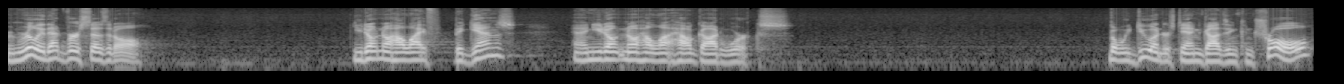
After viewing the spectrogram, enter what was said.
And really, that verse says it all. You don't know how life begins, and you don't know how, how God works. But we do understand God's in control.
